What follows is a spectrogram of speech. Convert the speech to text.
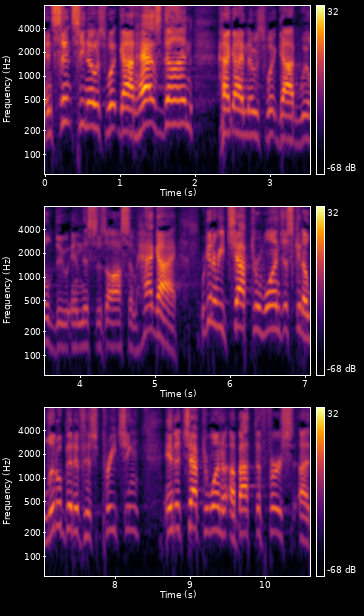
And since he knows what God has done, Haggai knows what God will do, and this is awesome. Haggai, we're going to read chapter 1, just get a little bit of his preaching into chapter 1, about the first uh,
